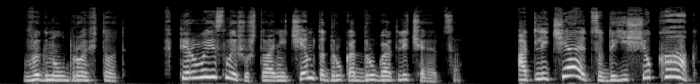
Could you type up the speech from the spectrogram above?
— выгнул бровь тот. «Впервые слышу, что они чем-то друг от друга отличаются». «Отличаются? Да еще как!»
